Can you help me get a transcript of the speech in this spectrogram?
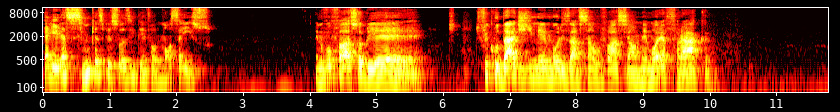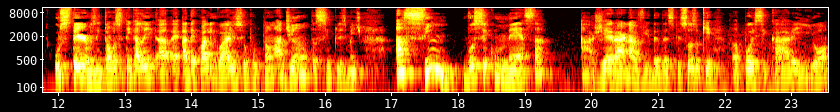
É assim que as pessoas entendem. Falam, nossa, é isso. Eu não vou falar sobre é, dificuldade de memorização, vou falar assim, ó, memória fraca. Os termos, então você tem que é, adequar a linguagem do seu público. Então não adianta simplesmente. Assim você começa a gerar na vida das pessoas o que? Fala, pô, esse cara aí, ó,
